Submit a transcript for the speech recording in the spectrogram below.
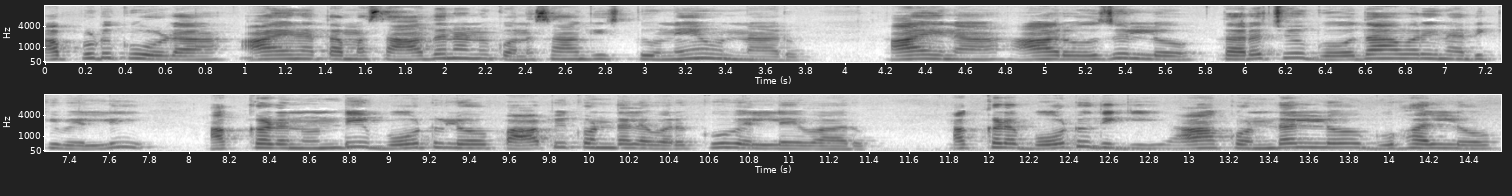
అప్పుడు కూడా ఆయన తమ సాధనను కొనసాగిస్తూనే ఉన్నారు. ఆయన ఆ రోజుల్లో తరచూ గోదావరి నదికి వెళ్ళి అక్కడ నుండి బోటులో పాపికొండల వరకు వెళ్ళేవారు. అక్కడ బోటు దిగి ఆ కొండల్లో గుహల్లో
